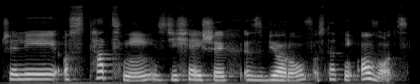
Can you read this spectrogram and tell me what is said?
czyli ostatni z dzisiejszych zbiorów, ostatni owoc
